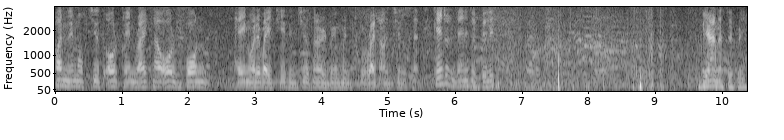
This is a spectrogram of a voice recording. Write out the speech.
Father, in the name of Jesus, all pain right now, all bone pain, whatever it is, in Jesus' name, I bring to right now in Jesus' name. Can you just bend it and feel it? Be honest with me.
